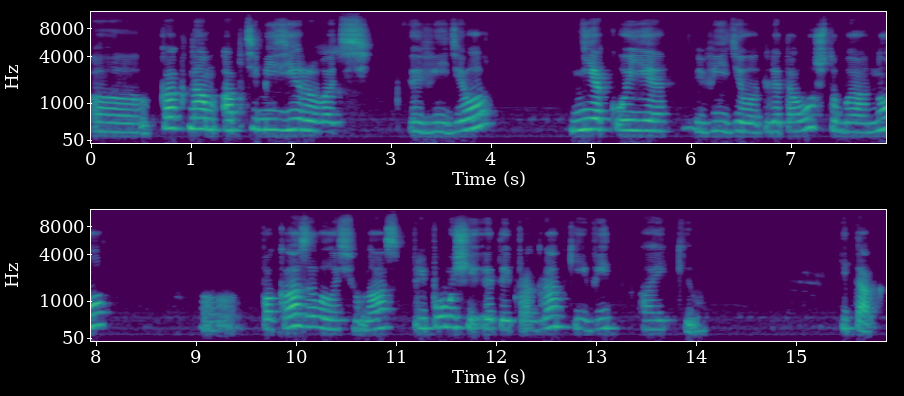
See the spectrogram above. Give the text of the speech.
как нам оптимизировать видео, некое видео, для того, чтобы оно э, показывалось у нас при помощи этой программки VidIQ. Итак,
